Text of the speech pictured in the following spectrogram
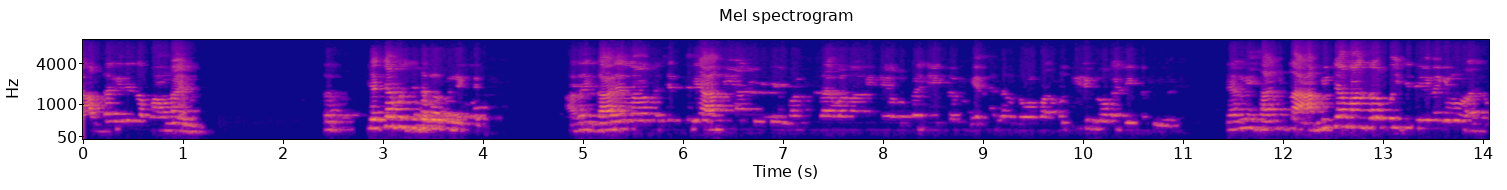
अब्दागिरीचा पाहुणा आहे तर त्याच्यावर तिथं करतो कलेक्टेड आता एक गाड्या नावाचा शेतकरी आम्ही आणि साहेबांना आम्ही त्या लोकांनी एकदम घेतले तर जवळपास दोन तीन लोकांनी एकदम त्यांनी सांगितलं आम्ही त्या माणसाला पैसे देईला गेलो राहिलो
